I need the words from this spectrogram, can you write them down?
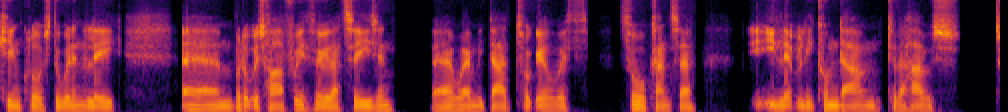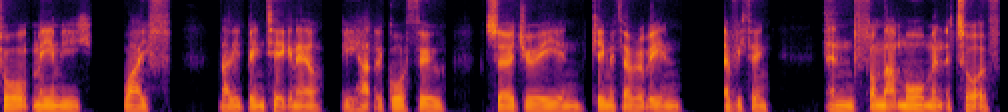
came close to winning the league. Um, but it was halfway through that season uh, where my dad took ill with throat cancer. He literally come down to the house told me and my wife that he'd been taken ill. He had to go through surgery and chemotherapy and everything. And from that moment, it sort of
